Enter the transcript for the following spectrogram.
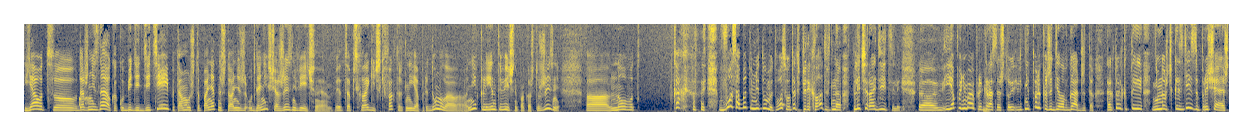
Я вот э, даже не знаю, как убедить детей, потому что понятно, что они же, для них сейчас жизнь вечная. Это психологический фактор, это не я придумала. Они клиенты вечны пока что жизни. Э, но вот как ВОЗ об этом не думает. ВОЗ вот это перекладывает на плечи родителей. Э, и я понимаю прекрасно, что ведь не только же дело в гаджетах. Как только ты немножечко здесь запрещаешь,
